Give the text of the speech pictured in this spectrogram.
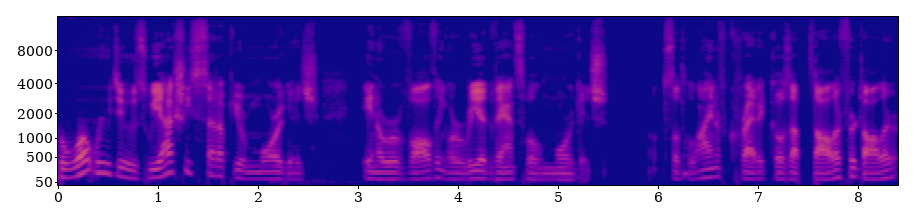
So what we do is we actually set up your mortgage in a revolving or readvanceable mortgage. So the line of credit goes up dollar for dollar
